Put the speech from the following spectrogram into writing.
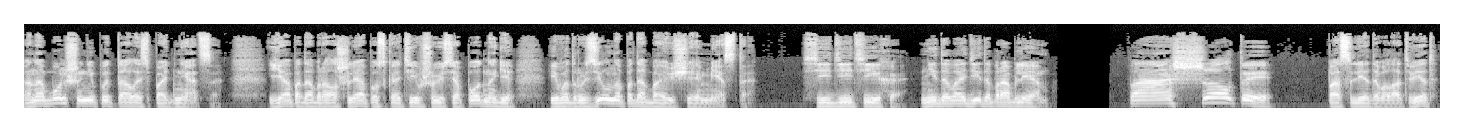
Она больше не пыталась подняться. Я подобрал шляпу, скатившуюся под ноги, и водрузил на подобающее место. «Сиди тихо, не доводи до проблем». «Пошел ты!» Последовал ответ,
